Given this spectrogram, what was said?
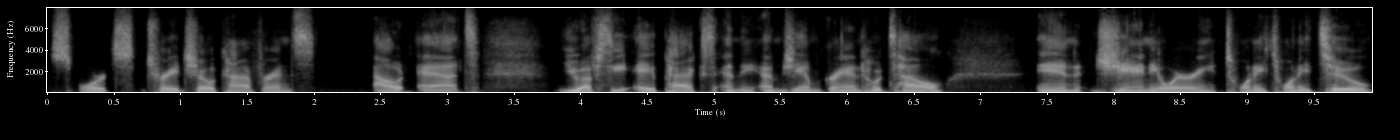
sports trade show conference out at UFC Apex and the MGM Grand Hotel in January 2022.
